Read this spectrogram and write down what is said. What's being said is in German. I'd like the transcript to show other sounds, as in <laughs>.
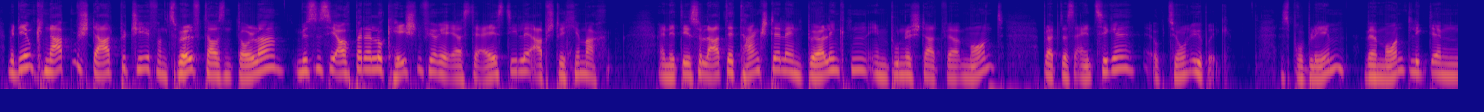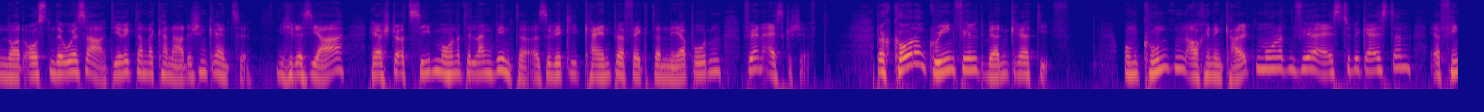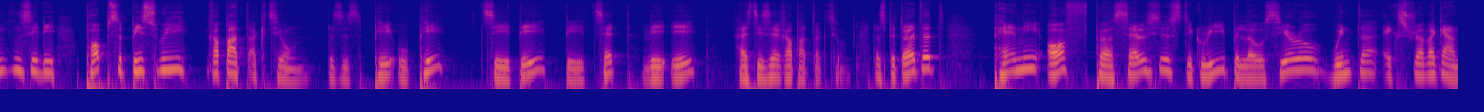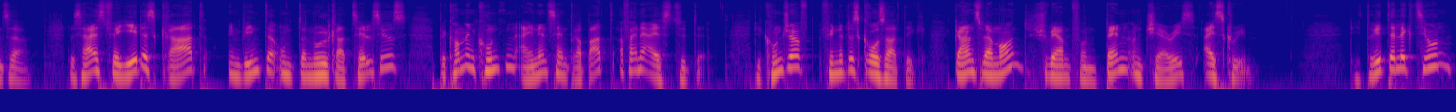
Mit ihrem knappen Startbudget von 12.000 Dollar müssen sie auch bei der Location für ihre erste Eisdiele Abstriche machen. Eine desolate Tankstelle in Burlington im Bundesstaat Vermont bleibt als einzige Option übrig. Das Problem, Vermont liegt im Nordosten der USA, direkt an der kanadischen Grenze. <laughs> Jedes Jahr herrscht dort sieben Monate lang Winter, also wirklich kein perfekter Nährboden für ein Eisgeschäft. Doch Cohn und Greenfield werden kreativ. Um Kunden auch in den kalten Monaten für ihr Eis zu begeistern, erfinden sie die Pop the Biswee Rabattaktion. Das ist P-O-P-C-D-B-Z-W-E heißt diese Rabattaktion. Das bedeutet Penny off per Celsius degree below zero Winter Extravaganza. Das heißt, für jedes Grad im Winter unter 0 Grad Celsius bekommen Kunden einen Cent Rabatt auf eine Eistüte. Die Kundschaft findet es großartig. Ganz Vermont schwärmt von Ben und Jerry's Ice Cream. Die dritte Lektion:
